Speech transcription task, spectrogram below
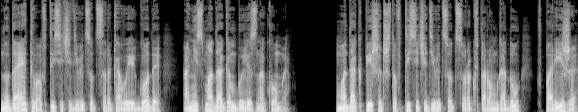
но до этого, в 1940-е годы, они с Мадагом были знакомы. Мадаг пишет, что в 1942 году в Париже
